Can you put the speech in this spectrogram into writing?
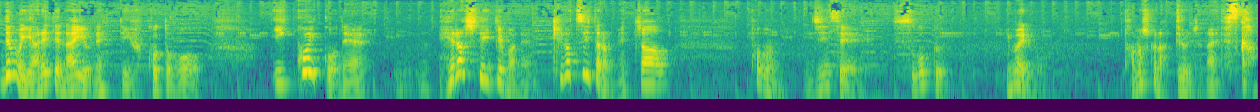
でもやれてないよねっていうことを、一個一個ね、減らしていけばね、気がついたらめっちゃ、多分人生すごく今よりも楽しくなってるんじゃないですか。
